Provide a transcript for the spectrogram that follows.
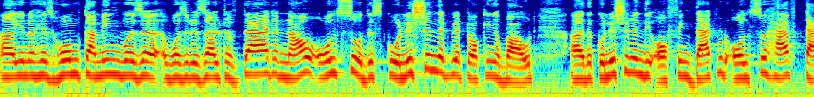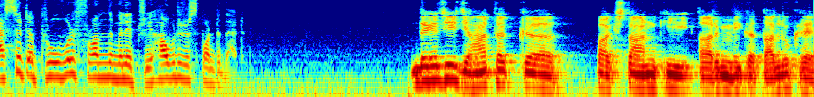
uh, you know, his homecoming was a was a result of that, and now also this coalition that we are talking about, uh, the coalition in the offing, that would also have tacit approval from the military. How would you respond to that? देखिए जी, जहाँ तक पाकिस्तान की आर्मी का ताल्लुक है,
